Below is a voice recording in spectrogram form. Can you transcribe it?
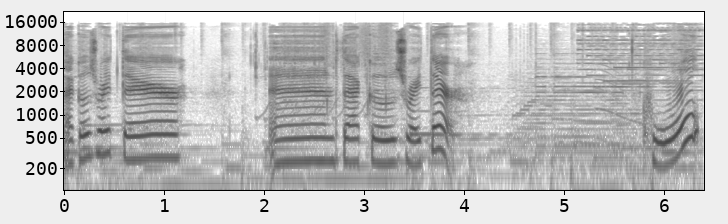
That goes right there. And that goes right there. Cool.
